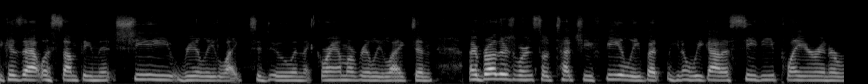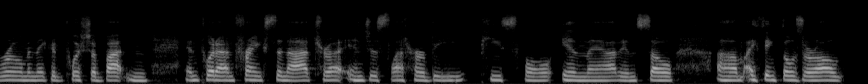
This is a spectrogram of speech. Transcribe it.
because that was something that she really liked to do and that grandma really liked. And my brothers weren't so touchy feely, but you know, we got a CD player in her room and they could push a button and put on Frank Sinatra and just let her be peaceful in that. And so um, I think those are all,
